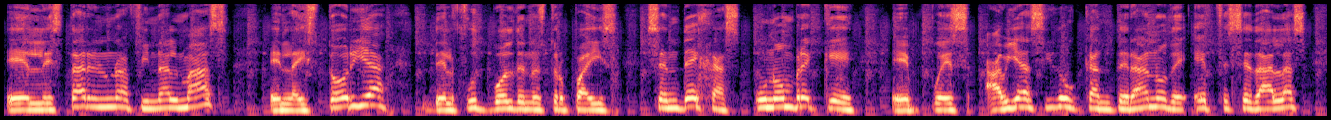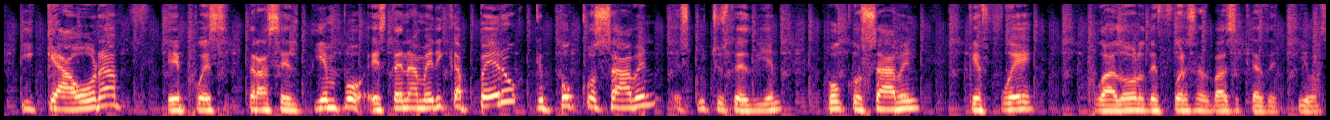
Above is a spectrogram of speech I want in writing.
el estar en una final más en la historia del fútbol de nuestro país. Sendejas, un hombre que eh, pues había sido canterano de FC Dallas y que ahora eh, pues tras el tiempo está en América, pero que pocos saben, escuche usted bien, pocos saben que fue jugador de fuerzas básicas de Chivas.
